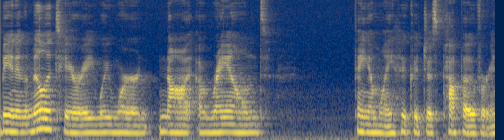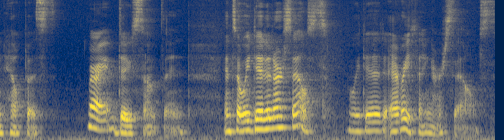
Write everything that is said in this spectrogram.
being in the military, we were not around family who could just pop over and help us Right. do something. And so we did it ourselves. We did everything ourselves.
